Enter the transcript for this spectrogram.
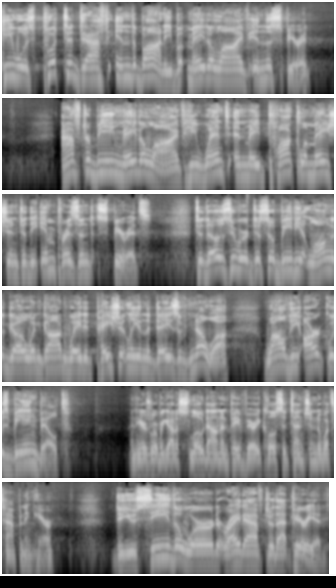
He was put to death in the body, but made alive in the spirit. After being made alive, he went and made proclamation to the imprisoned spirits, to those who were disobedient long ago when God waited patiently in the days of Noah while the ark was being built. And here's where we got to slow down and pay very close attention to what's happening here. Do you see the word right after that period?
